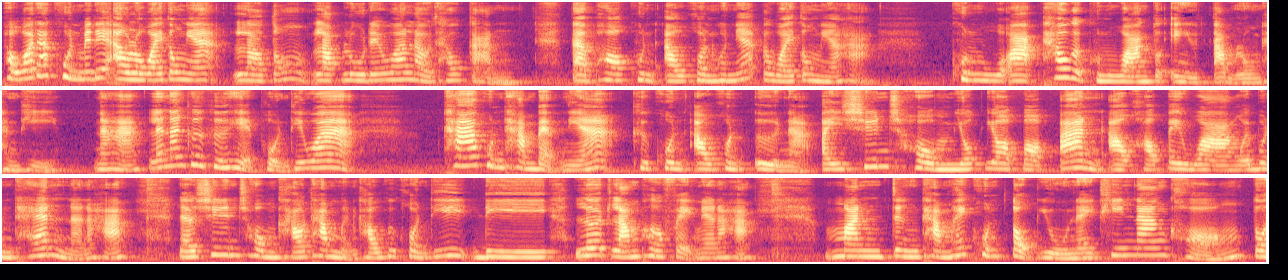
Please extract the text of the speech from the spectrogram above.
เพราะว่าถ้าคุณไม่ได้เอาเราไว้ตรงเนี้ย เราต้องรับรู้ได้ว่าเราเท่ากัน แต่พอคุณเอาคนคนนี้ไปไว้ตรงเนี้ยค่ะ คุณวาเท่ากับคุณวางตัวเองอยู่ต่ำลงทันทีนะคะ และนั่นก็คือเหตุผลที่ว่า ถ้าคุณทำแบบนี้คือคุณเอาคนอื่นอะไปชื่นชมยกยอปอปั้น เอาเขาไปวางไว้บนแท่นนะนะคะ แล้วชื่นชมเขาทำเหมือนเขาคือคนที่ดีเลิศล้ำเพอร์เฟกเนี่ยนะคะ มันจึงทำให้คุณตกอยู่ในที่นั่งของตัว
